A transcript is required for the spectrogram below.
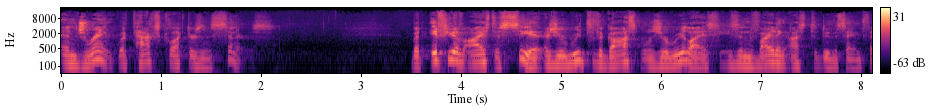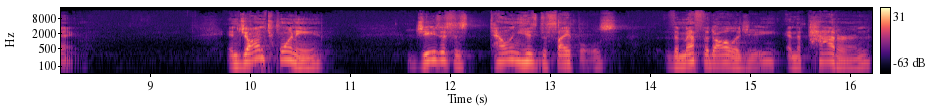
and drink with tax collectors and sinners, but if you have eyes to see it, as you read through the Gospels, you'll realize he's inviting us to do the same thing. In John 20, Jesus is telling his disciples the methodology and the pattern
